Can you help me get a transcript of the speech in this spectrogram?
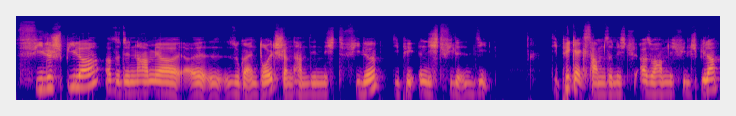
viele Spieler. Also den haben ja äh, sogar in Deutschland haben den nicht viele. Die nicht viele. Die, die Pickaxe haben sie nicht, also haben nicht viele Spieler.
